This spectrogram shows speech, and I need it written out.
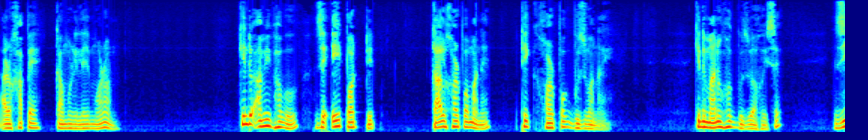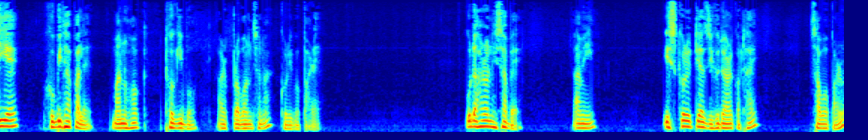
আৰু সাপে কামুৰিলেই মৰণ। কিন্তু আমি ভাবো যে এই পদটিত কালসৰ্প মানে ঠিক সৰ্পক বুজোৱা নাই। কিন্তু মানুহক বুজোৱা হৈছে যিয়ে সুবিধা পালে মানুহক ঠগিব আৰু প্ৰবঞ্চনা কৰিব পাৰে। উদাহৰণ হিচাপে আমি ইস্কৰিতীয়া যীহুদাৰ কথাই চাব পাৰো।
